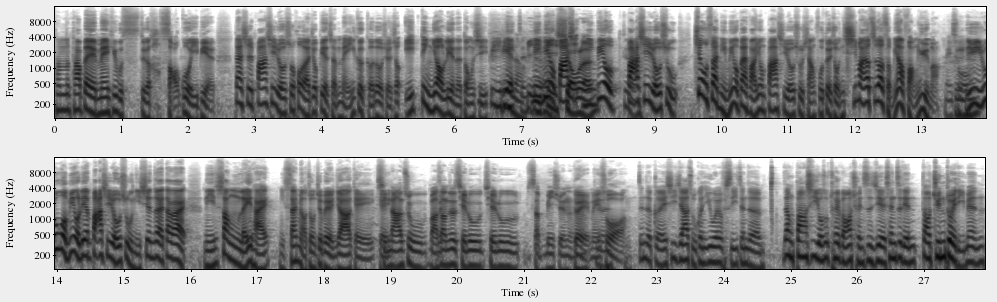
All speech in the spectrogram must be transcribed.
他们他被 Matt Hughes 这个扫过一遍，但是巴西柔术后来就变成每一个格斗选手一定要练的东西。必练啊！你没有巴西，你没有巴西柔术。就算你没有办法用巴西柔术降服对手，你起码要知道怎么样防御嘛。没错，你如果没有练巴西柔术，你现在大概你上擂台，你三秒钟就被人家给给擒拿住，马上就切入切入 submission 了。对，没错。真的，葛雷西家族跟 UFC 真的让巴西柔术推广到全世界，甚至连到军队里面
